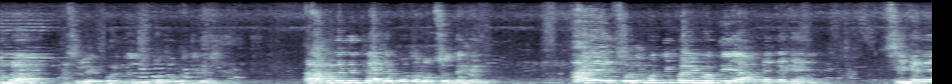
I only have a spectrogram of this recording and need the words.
আমরা আসলে পরিণতি কত ক্ষতিগ্রস্ত আর আমাদের নেত্রী আজকে কত বছর দেখেন? আরে সলিমুদ্দি কলিমুদ্দি আপনি দেখেন, সেখানে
